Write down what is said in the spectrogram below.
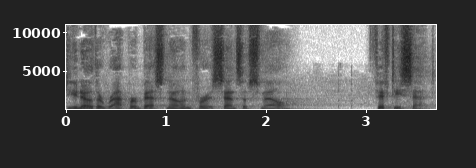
Do you know the rapper best known for his sense of smell? 50 Scent.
